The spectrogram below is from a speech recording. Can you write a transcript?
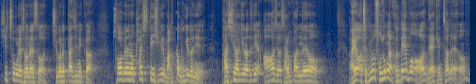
시청구에 전해서 직원에 따지니까 처음에는 80대 20이 막다 우기더니 다시 확인하더니 아, 제가 잘못 봤네요. 아예 어차피 뭐 소송 할 건데 뭐, 네, 괜찮아요.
